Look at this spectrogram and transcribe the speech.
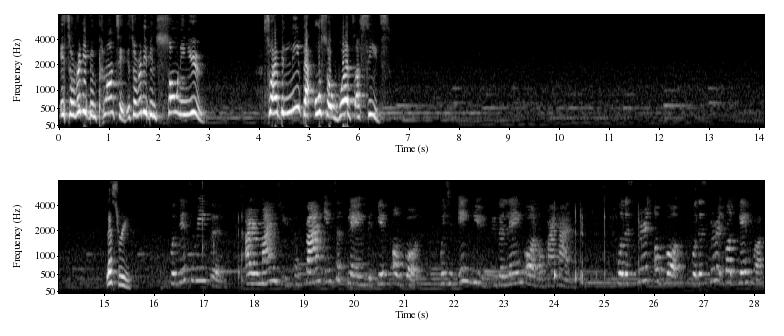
it's already been planted, it's already been sown in you. So I believe that also words are seeds. Let's read. For this reason, I remind you to fan into flame the gift of God, which is in you through the laying on of my hands. For the Spirit of God, for the Spirit God gave us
